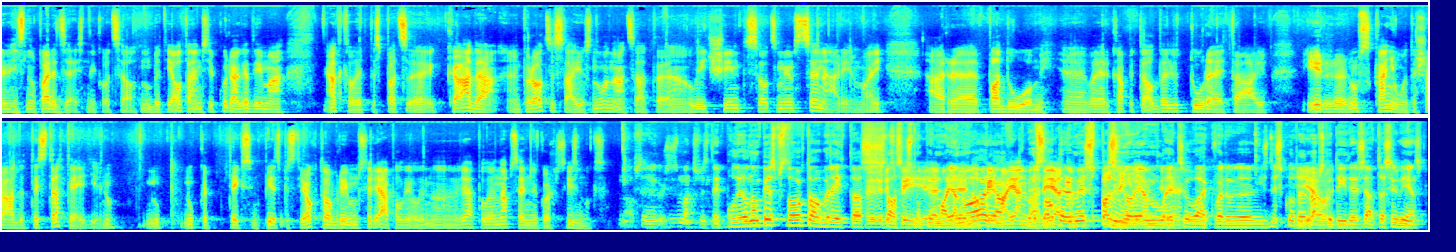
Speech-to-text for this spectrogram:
neviens nav paredzējis neko celt. Nu, bet jautājums, jebkurā gadījumā, atkal ir tas pats kādā procesā jūs nonācāt eh, līdz šim tā saucamajiem scenārijiem, vai ar eh, padomi, eh, vai ar kapitāla daļu turētāju, ir nu, skaņota šāda stratēģija. Nu, nu, nu, kad teiksim, 15. oktobrī mums ir jāpalielina, jāpalielina apsaimniekošanas izmaksas. No, apsaimniekošanas izmaksas mēs nepalielinām 15. oktobrī. Tas sāksies no 1. janvāra. No 1. janvāra jā, jā, mēs paziņojam, lai cilvēki var izdiskutēt, apskatīties. Jā, tas ir viens.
